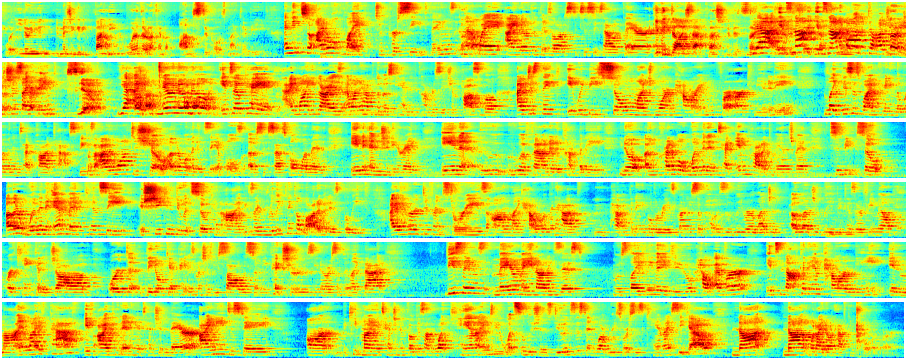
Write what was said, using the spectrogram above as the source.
What, you know, you, you mentioned getting funding. What other kind of obstacles might there be? I mean, so I don't like to perceive things in that Uh-huh. way. I know that there's a lot of statistics out there. You can dodge that question if it's like. yeah, if it's not. like It's not about dodging. it's just I, think skill. Yeah, I, no, no, no. It's okay. I want you guys. I want to have the most candid conversation possible. I just think it would be so much more empowering for our community like this is why I'm creating the Women in Tech podcast because I want to show other women examples of successful women in engineering, in who, who have founded a company, you know, incredible women in tech, in product management, to be so other women and men can see if she can do it, so can I. Because I really think a lot of it is belief. I've heard different stories on like how women have haven't been able to raise money supposedly or alleged, allegedly Mm-hmm. because they're female or can't get a job or d- they don't get paid as much as we saw with so many pictures, you know, or something like that. These things may or may not exist. Most likely they do. However, it's not going to empower me in my life path if I put any attention there. I need to stay on keep my attention and focus on what can I do, what solutions do exist and what resources can I seek out, not not what I don't have control over.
